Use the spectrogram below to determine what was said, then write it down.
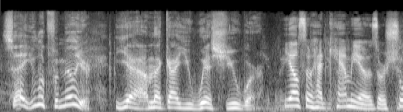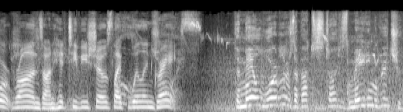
Say, you look familiar. Yeah, I'm that guy you wish you were. He also had cameos or short runs on hit TV shows like Will and Grace. The male warbler is about to start his mating ritual.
